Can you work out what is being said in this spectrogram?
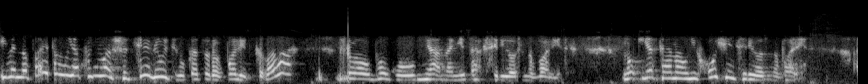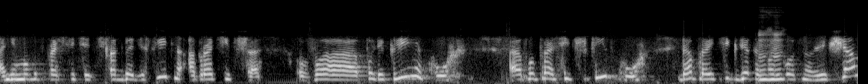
именно поэтому я понимаю, что те люди, у которых болит голова, слава богу, у меня она не так серьезно болит. Но если она у них очень серьезно болит, они могут, простите, когда действительно обратиться в поликлинику, э, попросить скидку, да, пройти где-то по льготным вещам,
